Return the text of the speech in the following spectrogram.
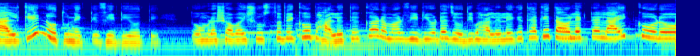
কালকে নতুন একটি ভিডিওতে। তোমরা সবাই সুস্থ থেকো, ভালো থেকো, আর আমার ভিডিওটা যদি ভালো লেগে থাকে তাহলে একটা লাইক করো।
